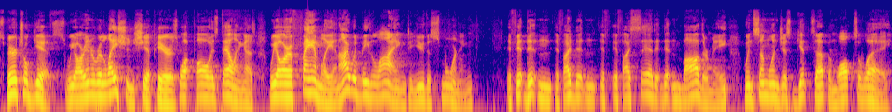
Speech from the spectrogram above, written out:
Spiritual gifts. We are in a relationship here, is what Paul is telling us. We are a family, and I would be lying to you this morning if it didn't, if I didn't, if, if I said it didn't bother me when someone just gets up and walks away.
